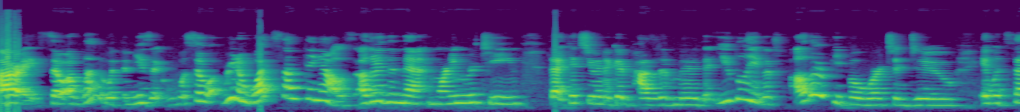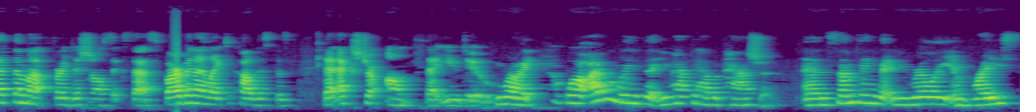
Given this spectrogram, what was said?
All right, so I love it with the music. So, Rita, what's something else other than that morning routine that gets you in a good positive mood that you believe if other people were to do, it would set them up for additional success? Barb and I like to call this, this that extra umph that you do. Right. Well, I believe that you have to have a passion and something that you really embrace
